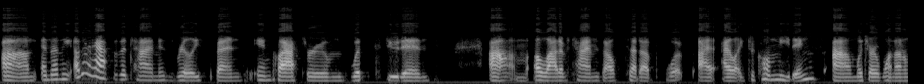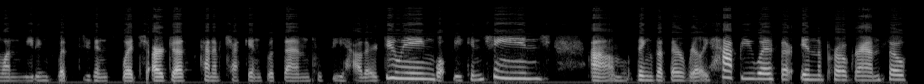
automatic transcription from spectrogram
Um, and then the other half of the time is really spent in classrooms with students um, a lot of times I'll set up what I, I like to call meetings, um, which are one-on-one meetings with students, which are just kind of check-ins with them to see how they're doing, what we can change, um, things that they're really happy with in the program. So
